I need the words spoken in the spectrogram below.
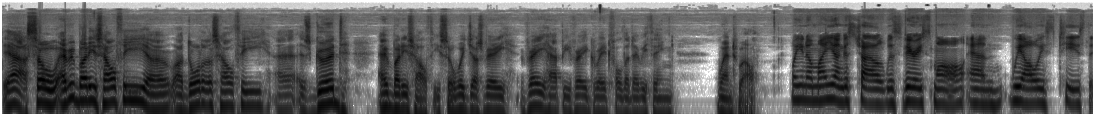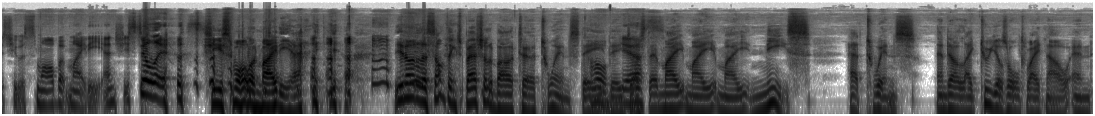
Yeah, so everybody's healthy. Uh, our daughter is healthy, uh, is good. Everybody's healthy, so we're just very very happy, very grateful that everything went well. Well, you know, my youngest child was very small, and we always teased that she was small but mighty, and she still is. She's small and mighty. Yeah. yeah. You know, there's something special about uh, twins. They Oh, they yes. just uh, my my my niece had twins, and they're like two years old right now. And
